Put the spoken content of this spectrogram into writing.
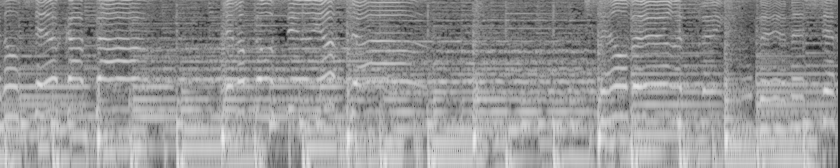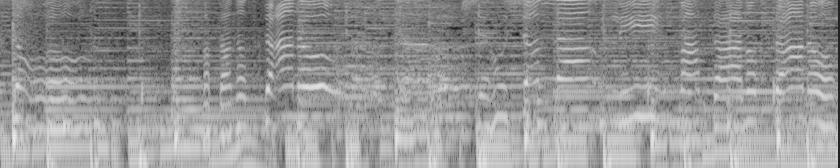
אל אשר כתב, אל אותו שיר ישר שעובר אצלנו במשך דורות. מתנות קטנות שהוא שלח לי מתנות קטנות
